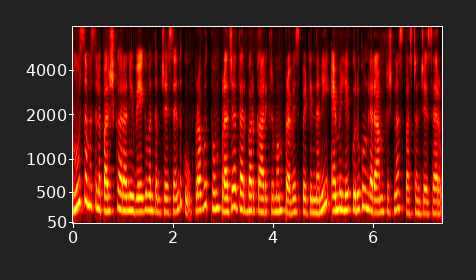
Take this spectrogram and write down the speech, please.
భూ సమస్యల పరిష్కారాన్ని వేగవంతం చేసేందుకు ప్రభుత్వం ప్రజా దర్బార్ కార్యక్రమం ప్రవేశపెట్టిందని ఎమ్మెల్యే కురుగుండ్ల రామకృష్ణ స్పష్టం చేశారు.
